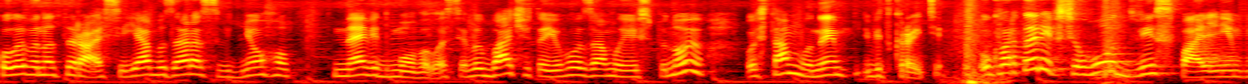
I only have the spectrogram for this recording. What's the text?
коли ви на терасі. Я би зараз від нього не відмовилася. Ви бачите його за моєю спиною. Ось там вони відкриті. У квартирі всього дві спальні.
